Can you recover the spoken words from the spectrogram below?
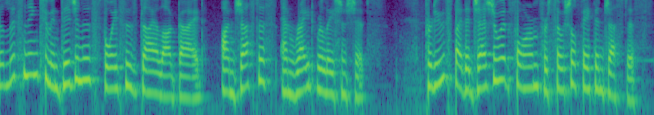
The Listening to Indigenous Voices Dialogue Guide on Justice and Right Relationships, produced by the Jesuit Forum for Social Faith and Justice.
